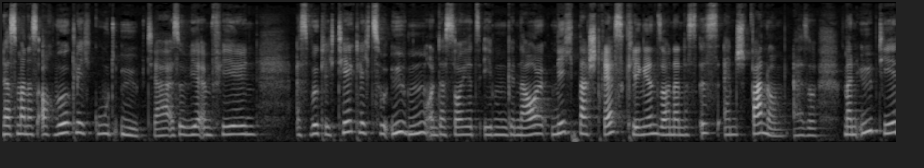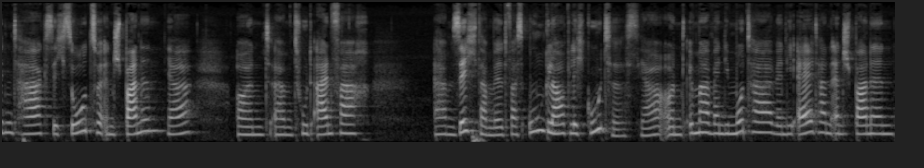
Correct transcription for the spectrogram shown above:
dass man es auch wirklich gut übt, ja. Also wir empfehlen es wirklich täglich zu üben und das soll jetzt eben genau nicht nach Stress klingen, sondern das ist Entspannung. Also man übt jeden Tag, sich so zu entspannen, ja, und ähm, tut einfach ähm, sich damit was unglaublich Gutes, ja. Und immer wenn die Mutter, wenn die Eltern entspannen,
